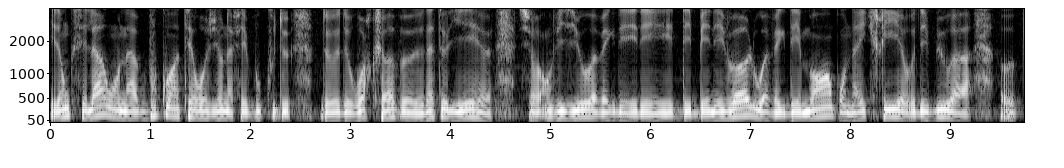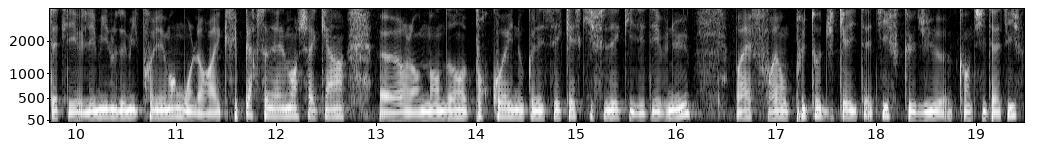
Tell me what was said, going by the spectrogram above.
Et donc c'est là où on a beaucoup interrogé, on a fait beaucoup de, workshops, euh, d'ateliers euh, en visio avec des, bénévoles ou avec des membres. On a écrit au début à peut-être les, les 1000 ou 2000 premiers membres, on leur a écrit personnellement chacun en leur demandant pourquoi ils nous connaissaient, qu'est-ce qui faisait qu'ils étaient venus. Bref, vraiment plutôt du qualitatif que du quantitatif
